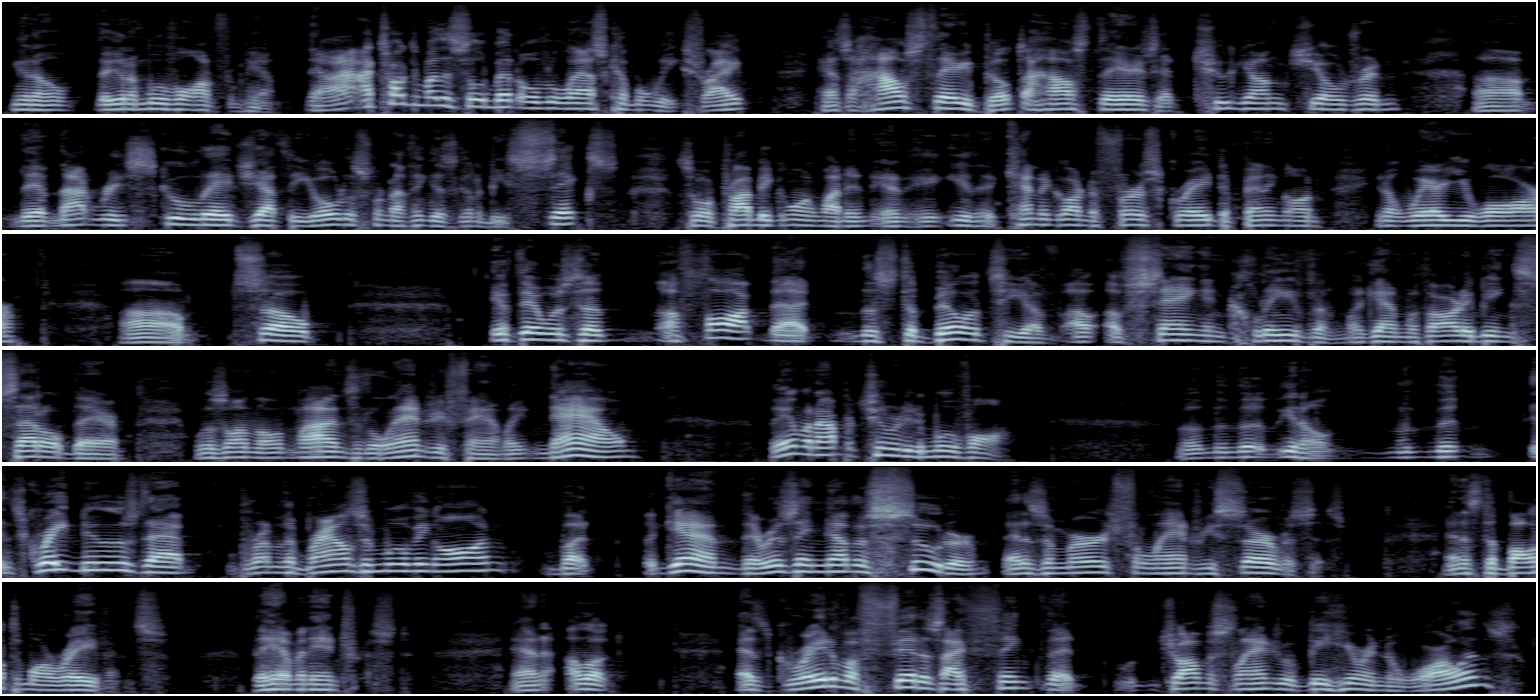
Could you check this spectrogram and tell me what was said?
you know they're going to move on from him. Now I, I, talked about this a little bit over the last couple of weeks, right? He has a house there. He built a house there. He's got two young children. Uh, they have not reached school age yet. The oldest one, I think, is going to be six. So we're probably going what in, in either kindergarten to first grade, depending on you know where you are. Uh, so if there was a, a thought that the stability of, of, of, staying in Cleveland, again, with already being settled there, was on the minds of the Landry family, now they have an opportunity to move on. The, the, you know, the, it's great news that the Browns are moving on, but again, there is another suitor that has emerged for Landry services, and it's the Baltimore Ravens. They have an interest. And uh, look, as great of a fit as I think that Jarvis Landry would be here in New Orleans,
